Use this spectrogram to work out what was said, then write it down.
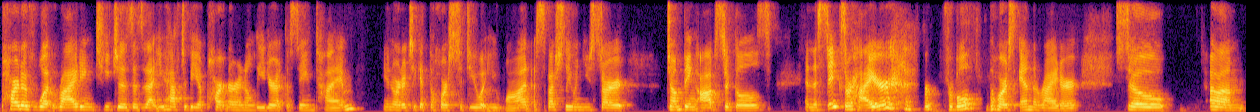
part of what riding teaches is that you have to be a partner and a leader at the same time in order to get the horse to do what you want, especially when you start jumping obstacles and the stakes are higher for, for both the horse and the rider. So um,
